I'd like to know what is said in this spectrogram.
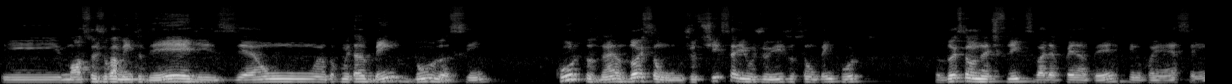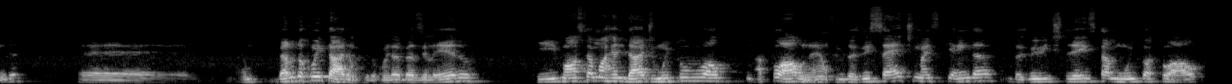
e mostra o julgamento deles. É um, é um documentário bem duro, assim. Curtos, né? Os dois são, Justiça e o Juízo são bem curtos. Os dois estão no Netflix, vale a pena ver, quem não conhece ainda. É, é um belo documentário, um documentário brasileiro, que mostra uma realidade muito atual, né? Um filme de 2007, mas que ainda, em 2023, está muito atual,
